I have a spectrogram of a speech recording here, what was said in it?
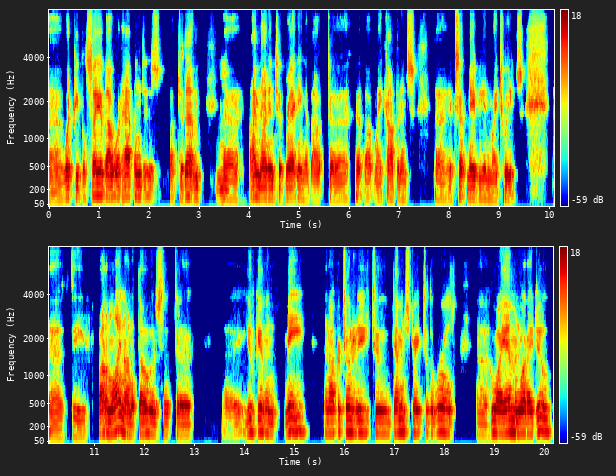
Uh, what people say about what happened is up to them. Mm. Uh, I'm not into bragging about uh, about my competence, uh, except maybe in my tweets. Uh, the bottom line on it, though, is that uh, you've given me an opportunity to demonstrate to the world who I am and what I do,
